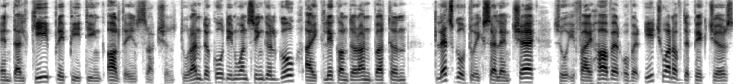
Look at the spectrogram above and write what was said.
and I'll keep repeating all the instructions. To run the code in one single go, I click on the run button. Let's go to Excel and check. So if I hover over each one of the pictures,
